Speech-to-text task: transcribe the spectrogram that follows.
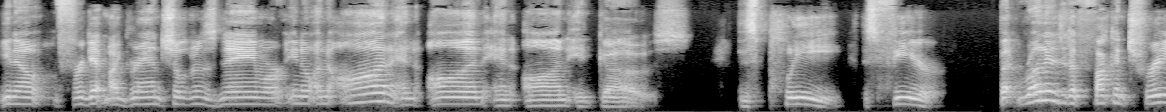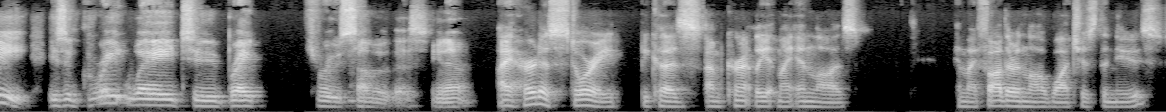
you know forget my grandchildren's name or you know and on and on and on it goes this plea, this fear. But run into the fucking tree is a great way to break through some of this, you know? I heard a story because I'm currently at my in laws, and my father in law watches the news.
